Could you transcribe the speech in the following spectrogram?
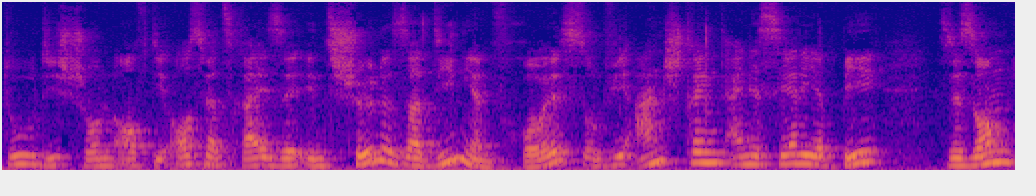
du dich schon auf die Auswärtsreise ins schöne Sardinien freust und wie anstrengend eine Serie B Saison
